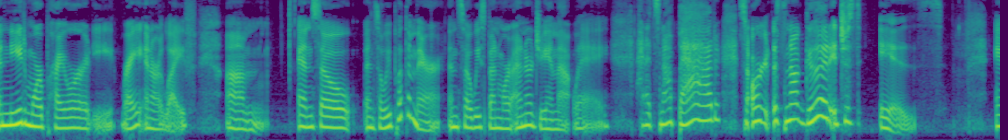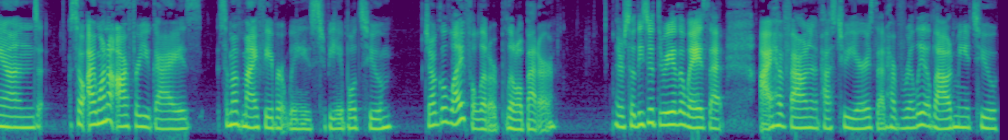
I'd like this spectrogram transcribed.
and need more priority, right, in our life. Um, and so and so we put them there, and so we spend more energy in that way. And it's not bad. It's not, or it's not good. It just is. And so I want to offer you guys some of my favorite ways to be able to juggle life a little little better. So these are three of the ways that I have found in the past two years that have really allowed me to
